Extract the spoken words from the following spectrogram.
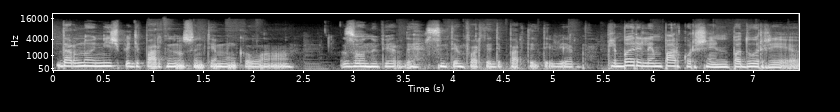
Dar noi nici pe departe nu suntem încă la zonă verde. Suntem foarte departe de verde. Plimbările în parcuri și în păduri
